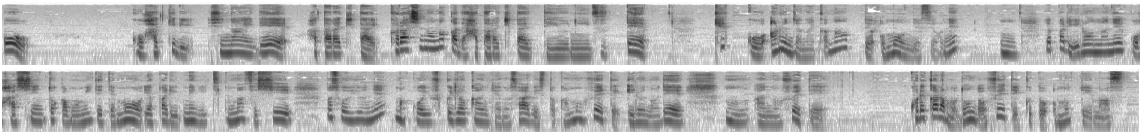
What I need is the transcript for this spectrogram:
をこうはっきりしないで働きたい暮らしの中で働きたいっていうニーズって結構あるんじゃないかなって思うんですよね。うん、やっぱりいろんなねこう発信とかも見ててもやっぱり目につきますし、まあ、そういうね、まあ、こういう副業関係のサービスとかも増えているので、うん、あの増えてこれからもどんどん増えていくと思っています。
